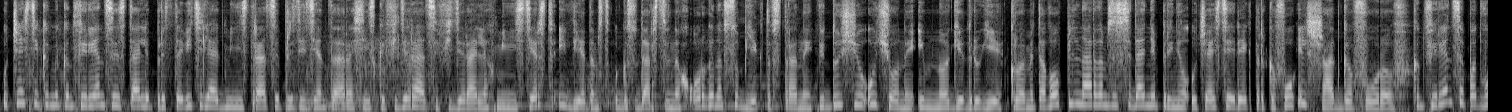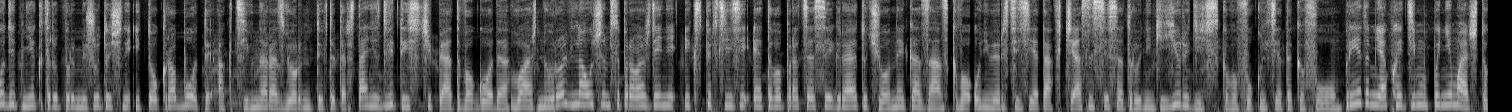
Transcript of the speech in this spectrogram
Участниками конференции стали представители администрации президента Российской Федерации, федеральных министерств и ведомств, государственных органов субъектов страны, ведущие ученые и многие другие. Кроме того, в пленарном заседании принял участие ректор КФУ Ильшат Гафуров. Конференция подводит некоторый промежуточный итог работы, активно развернутый в Татарстане с 2005 года. Важную роль в научном сопровождении экспертизе этого процесса играют ученые Казанского университета, в частности, сотрудники юридического факультета КФУ. При этом необходимо понимать, что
